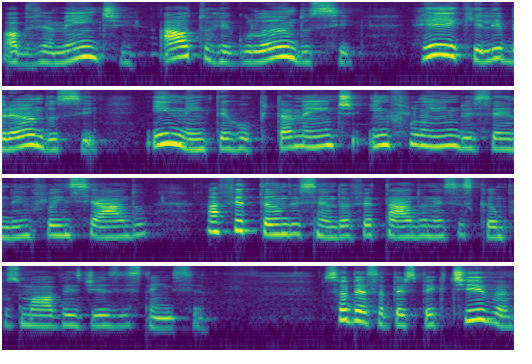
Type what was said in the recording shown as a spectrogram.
Obviamente, autorregulando-se, reequilibrando-se ininterruptamente, influindo e sendo influenciado, afetando e sendo afetado nesses campos móveis de existência. Sob essa perspectiva,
